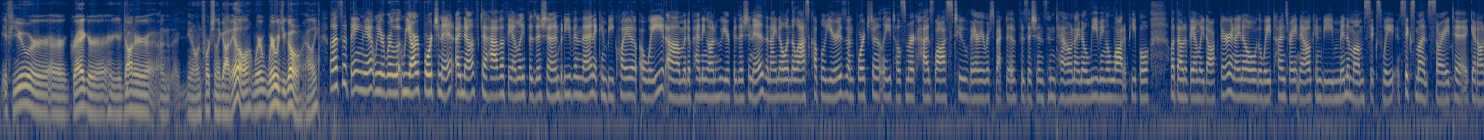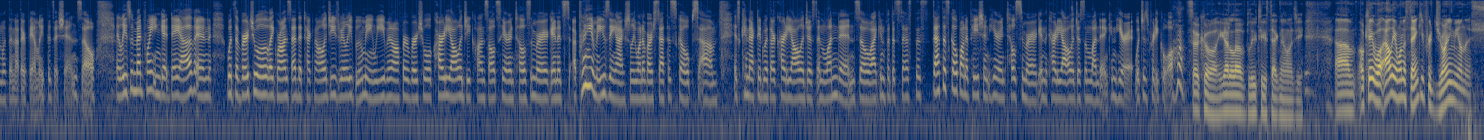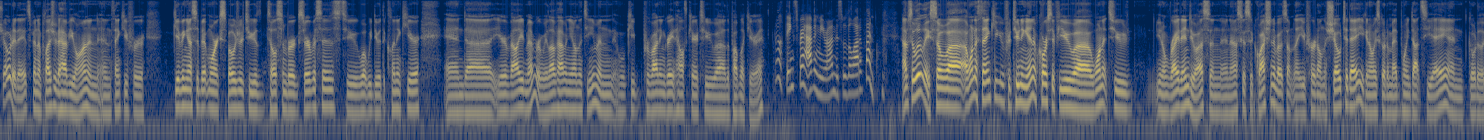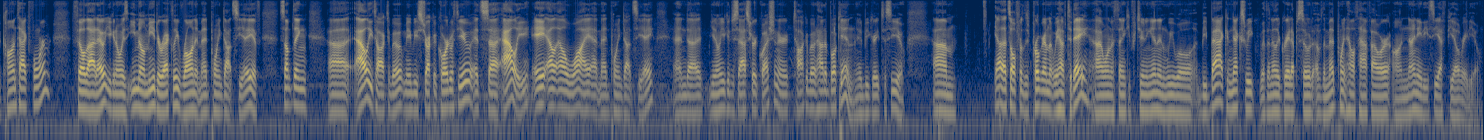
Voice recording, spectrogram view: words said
if you or, or Greg or, or your daughter, uh, you know, unfortunately got ill, where where would you go, Allie? Well, that's the thing. Yeah, we are we're, we are fortunate enough to have a family physician, but even then, it can be quite a, a wait, um, depending on who your physician is. And I know in the last couple years, unfortunately, Tillsonburg has lost two very respected physicians in town. I know leaving a lot of people without a family doctor, and I know the wait times right now can be minimum six wait six months. Sorry to get on on with another family physician. So at least with MedPoint, you can get day of. And with the virtual, like Ron said, the technology is really booming. We even offer virtual cardiology consults here in Tillsonburg, and it's pretty amazing actually. One of our stethoscopes um, is connected with our cardiologist in London. So I can put the stethoscope on a patient here in Tillsonburg, and the cardiologist in London can hear it, which is pretty cool. so cool. You got to love Bluetooth technology. Um, okay, well, Allie, I want to thank you for joining me on the show today. It's been a pleasure to have you on, and, and thank you for giving us a bit more exposure to Tillsonburg services, to what we do at the clinic here. And uh, you're a valued member. We love having you on the team, and we'll keep providing great health care to uh, the public here, eh? Oh, thanks for having me, Ron. This was a lot of fun. Absolutely. So uh, I want to thank you for tuning in. Of course, if you uh, wanted to you know, write into us and, and ask us a question about something that you've heard on the show today. You can always go to medpoint.ca and go to the contact form, fill that out. You can always email me directly, ron at medpoint.ca. If something uh, Allie talked about maybe struck a chord with you, it's uh, Allie, A L L Y, at medpoint.ca. And, uh, you know, you could just ask her a question or talk about how to book in. It'd be great to see you. Um, yeah, that's all for the program that we have today. I want to thank you for tuning in, and we will be back next week with another great episode of the MedPoint Health Half Hour on 980 CFPL Radio.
